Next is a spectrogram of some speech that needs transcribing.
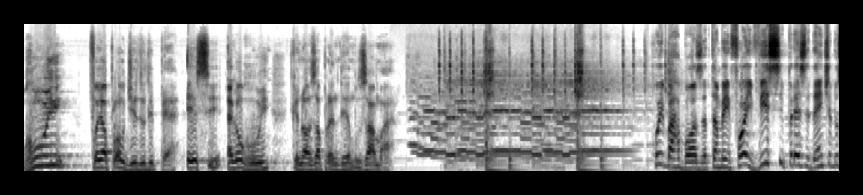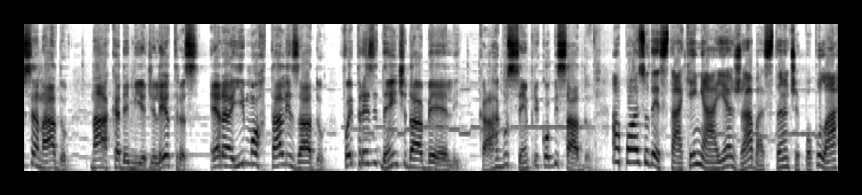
Rui foi aplaudido de pé. Esse era o Rui que nós aprendemos a amar. Rui Barbosa também foi vice-presidente do Senado. Na Academia de Letras, era imortalizado. Foi presidente da ABL, cargo sempre cobiçado. Após o destaque em Haia, já bastante popular,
